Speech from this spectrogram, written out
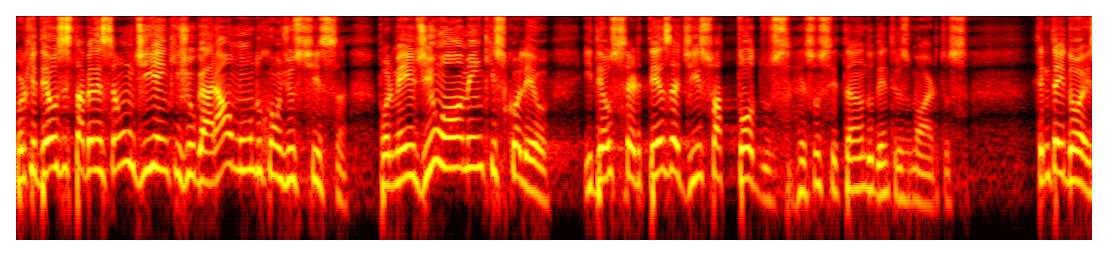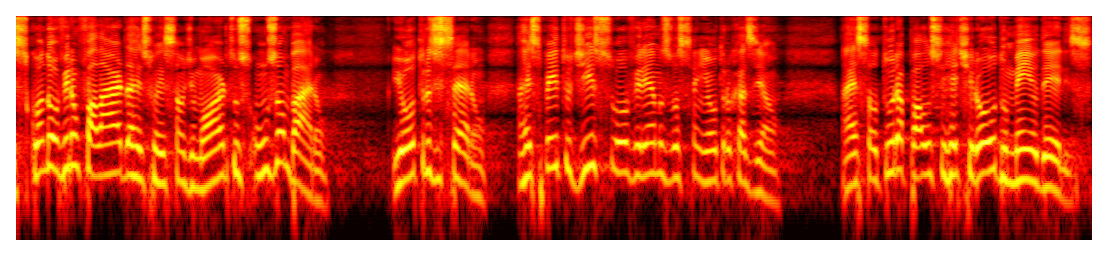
Porque Deus estabeleceu um dia em que julgará o mundo com justiça, por meio de um homem que escolheu, e deu certeza disso a todos, ressuscitando dentre os mortos. 32. Quando ouviram falar da ressurreição de mortos, uns zombaram, e outros disseram: A respeito disso ouviremos você em outra ocasião. A essa altura, Paulo se retirou do meio deles.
